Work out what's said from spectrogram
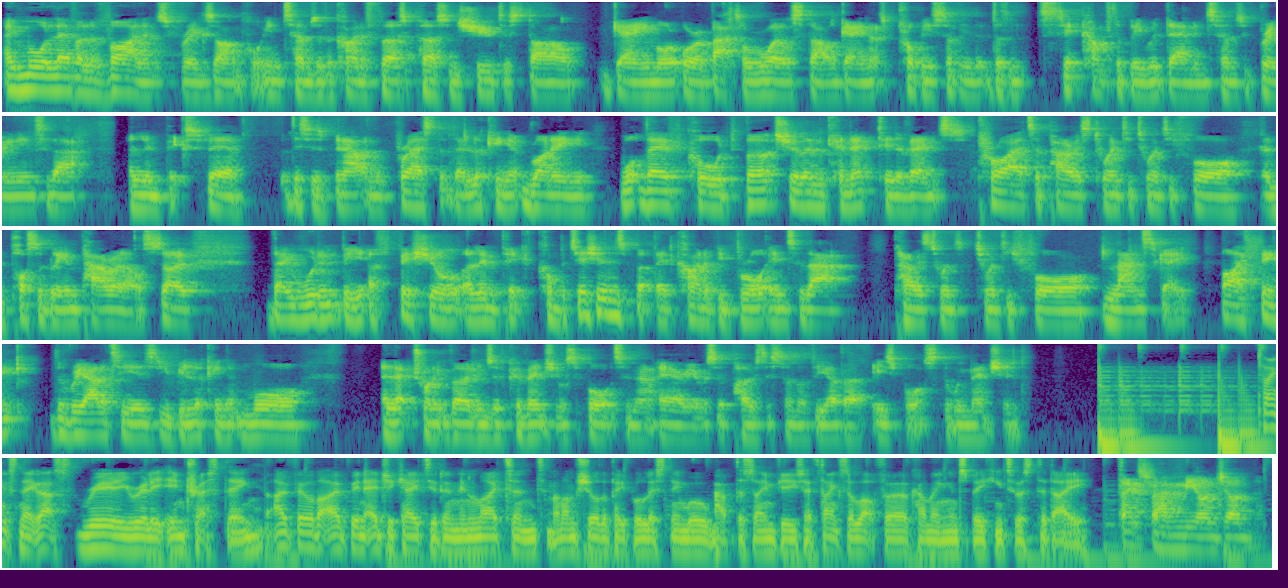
a more level of violence, for example, in terms of a kind of first person shooter style game or, or a battle royale style game. That's probably something that doesn't sit comfortably with them in terms of bringing into that Olympic sphere this has been out in the press that they're looking at running what they've called virtual and connected events prior to Paris 2024 and possibly in parallel. So they wouldn't be official Olympic competitions, but they'd kind of be brought into that Paris 2024 landscape. But I think the reality is you'd be looking at more electronic versions of conventional sports in that area as opposed to some of the other esports that we mentioned. Thanks, Nick. That's really, really interesting. I feel that I've been educated and enlightened, and I'm sure the people listening will have the same view. So thanks a lot for coming and speaking to us today. Thanks for having me on, John.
